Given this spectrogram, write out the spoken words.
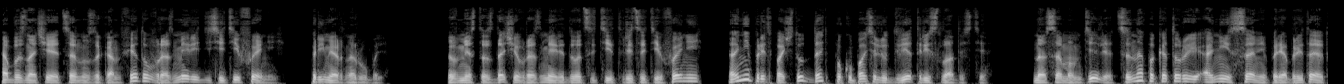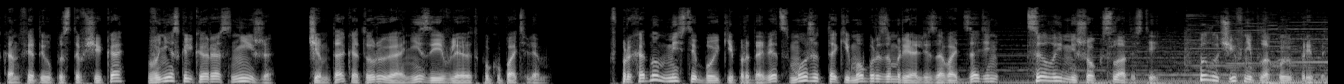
обозначая цену за конфету в размере 10 феней, примерно рубль. Вместо сдачи в размере 20-30 феней они предпочтут дать покупателю 2-3 сладости. На самом деле, цена, по которой они сами приобретают конфеты у поставщика, в несколько раз ниже, чем та, которую они заявляют покупателям. В проходном месте бойкий продавец может таким образом реализовать за день целый мешок сладостей – получив неплохую прибыль.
